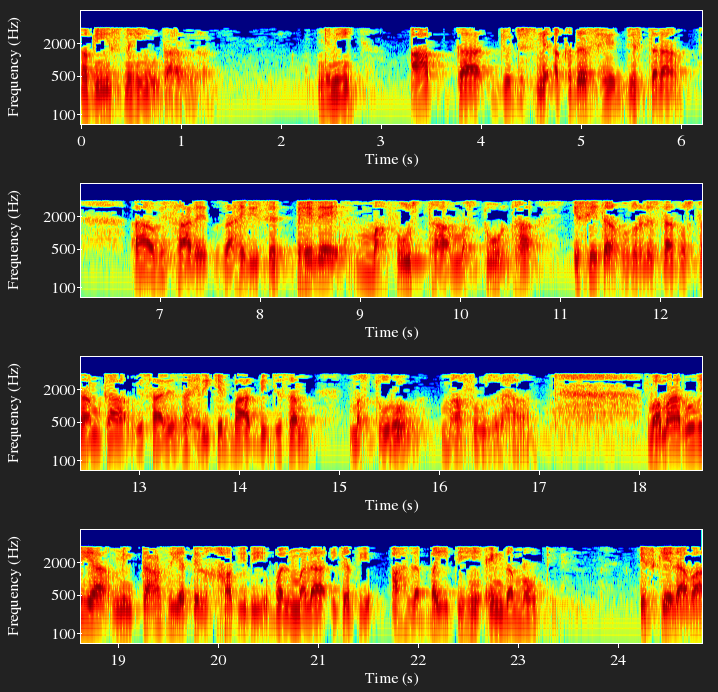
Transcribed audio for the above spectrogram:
قمیص نہیں اتارنا۔ یعنی آپ کا جو جسم اقدس ہے، جس طرح وسال ظاہری سے پہلے محفوظ تھا، مستور تھا، اسی طرح حضور علیہ السلاط اسلام کا وسال ظاہری کے بعد بھی جسم مستور و محفوظ رہا۔ وما رویہ من تعزیت الخضر والملائکت اہل بیتہ عند موتی اس کے علاوہ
